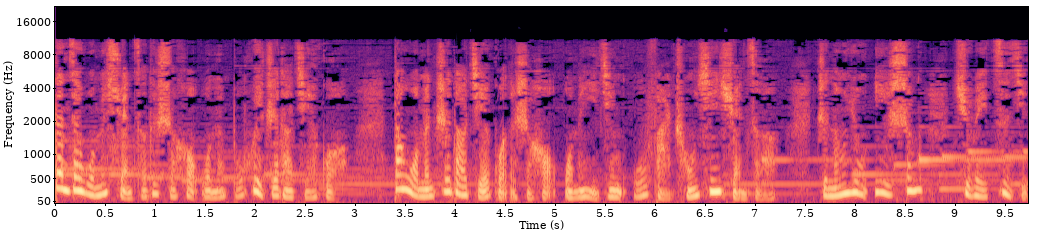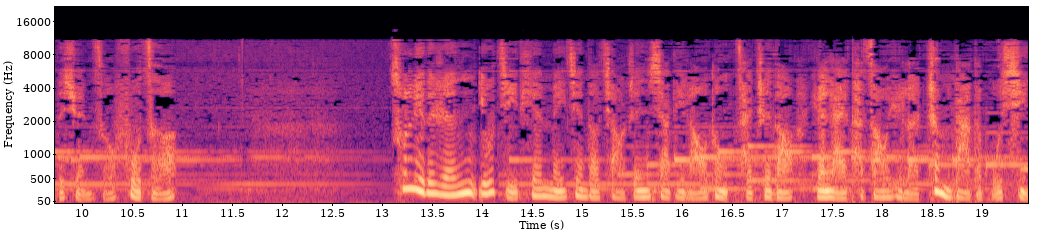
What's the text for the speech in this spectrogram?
但在我们选择的时候，我们不会知道结果；当我们知道结果的时候，我们已经无法重新选择，只能用一生去为自己的选择负责。村里的人有几天没见到巧珍下地劳动，才知道原来她遭遇了这么大的不幸。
